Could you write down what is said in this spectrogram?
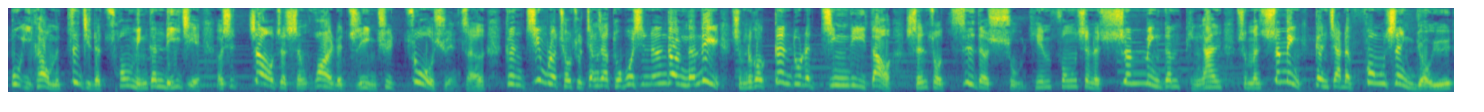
不依靠我们自己的聪明跟理解，而是照着神话语的指引去做选择，更进一步的求主降下突破性的恩膏与能力，使我们能够更多的经历到神所赐的属天丰盛的生命跟平安，使我们生命更加的丰盛有余。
